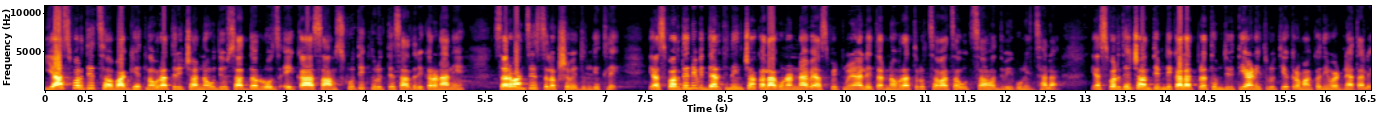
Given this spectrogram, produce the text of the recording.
या स्पर्धेत सहभाग घेत नवरात्रीच्या नऊ दिवसात दररोज एका सांस्कृतिक नृत्य सादरीकरणाने सर्वांचेच लक्ष वेधून घेतले. या स्पर्धेने विद्यार्थिनींच्या कलागुणांना व्यासपीठ मिळाले तर नवरात्रोत्सवाचा उत्साह द्विगुणित झाला. या स्पर्धेच्या अंतिम निकालात प्रथम द्वितीय आणि तृतीय क्रमांक निवडण्यात आले.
